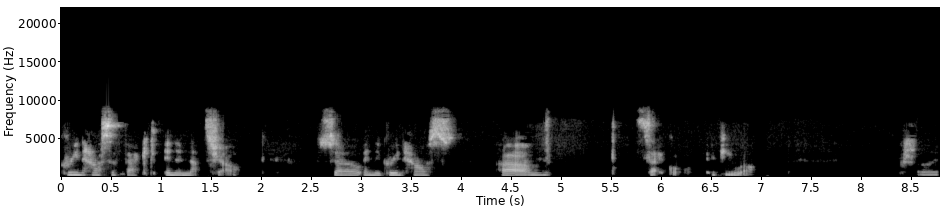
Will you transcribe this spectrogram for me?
greenhouse effect in a nutshell. So, in the greenhouse um, cycle, if you will. Actually,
